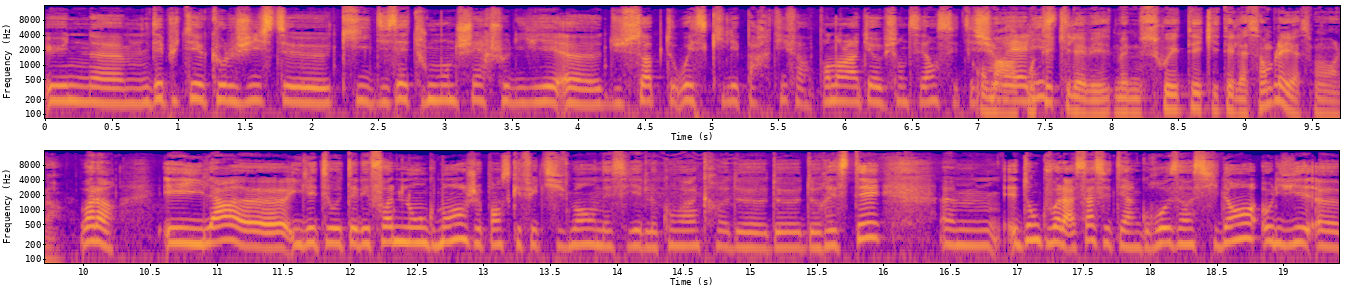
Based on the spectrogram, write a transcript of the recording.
une députée écologiste qui disait tout le monde cherche Olivier Dussopt, où est-ce qu'il est parti? Enfin, pendant l'interruption de séance, c'était surréaliste. On m'a raconté qu'il avait même souhaité quitter l'Assemblée à ce moment-là. Voilà. Et il a, euh, il était au téléphone longuement. Je pense qu'effectivement, on essayait de le convaincre de, de, rester. Euh, et donc voilà, ça c'était un gros incident. Olivier euh,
